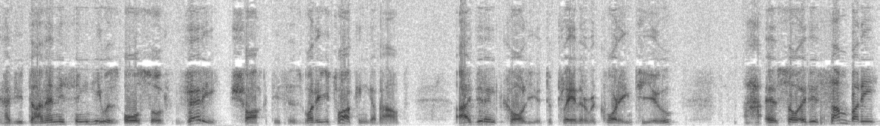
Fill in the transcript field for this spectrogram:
have you done anything? He was also very shocked. He says, what are you talking about? I didn't call you to play the recording to you. Uh, so it is somebody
